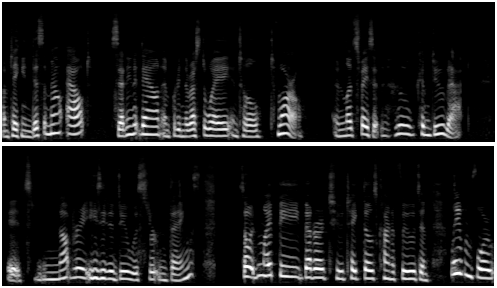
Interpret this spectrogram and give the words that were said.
I'm taking this amount out setting it down and putting the rest away until tomorrow. And let's face it who can do that? It's not very easy to do with certain things. So it might be better to take those kind of foods and leave them for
